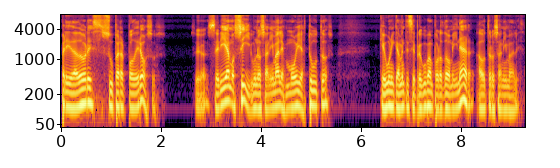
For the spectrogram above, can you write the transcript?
predadores superpoderosos. Seríamos, sí, unos animales muy astutos que únicamente se preocupan por dominar a otros animales,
